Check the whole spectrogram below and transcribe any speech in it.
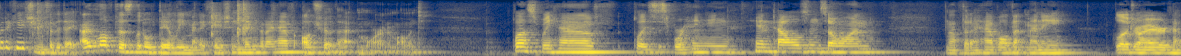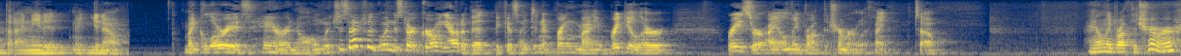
medication for the day. I love this little daily medication thing that I have. I'll show that more in a moment. Plus, we have places for hanging hand towels and so on. Not that I have all that many. Blow dryer, not that I need it, you know. My glorious hair and all, which is actually going to start growing out a bit because I didn't bring my regular razor. I only brought the trimmer with me. So, I only brought the trimmer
